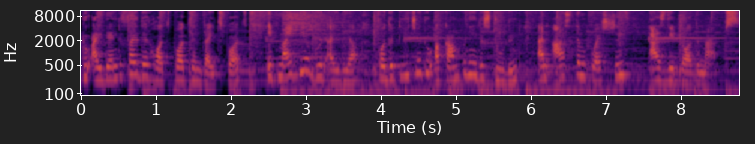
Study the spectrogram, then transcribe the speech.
to identify their hotspots and bright spots, it might be a good idea for the teacher to accompany the student and ask them questions as they draw the maps.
